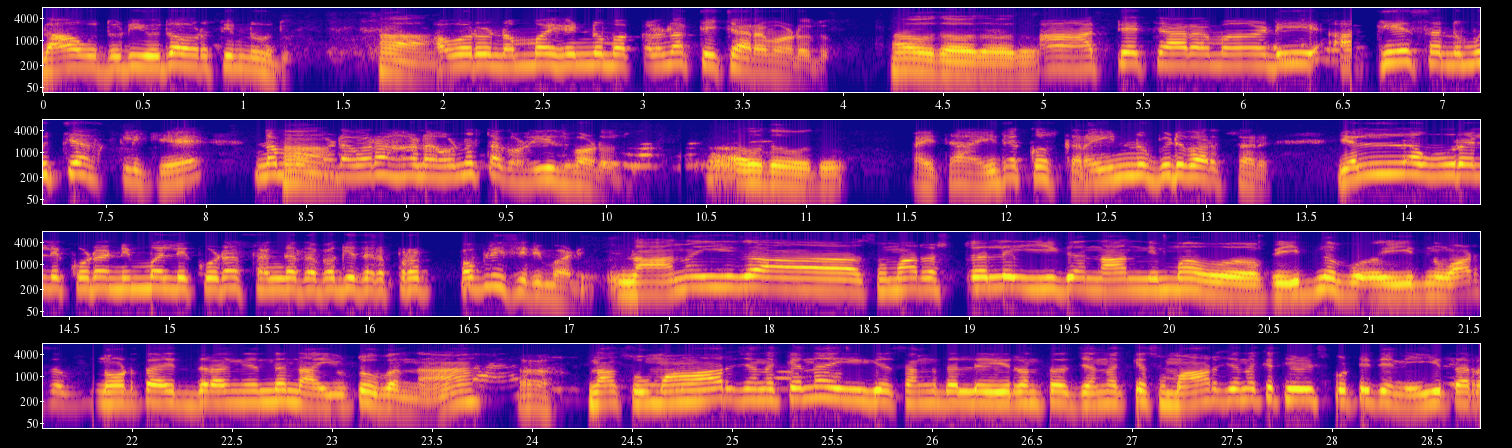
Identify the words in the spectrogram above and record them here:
ನಾವು ದುಡಿಯುವುದು ಅವರು ತಿನ್ನುವುದು. ಅವರು ನಮ್ಮ ಹೆಣ್ಣು ಮಕ್ಕಳನ್ನ ಅತ್ಯಾಚಾರ ಮಾಡೋದು. ಹೌದೌದೌದು. ಆ ಅತ್ಯಾಚಾರ ಮಾಡಿ ಆ ಕೇಸನ್ನು ಮುಚ್ಚಿ ಹಾಕ್ಲಿಕ್ಕೆ ನಮ್ಮ ಬಡವರ ಹಣವನ್ನು ತಗೊಂಡು ಯೂಸ್ ಮಾಡೋದು. ಹೌದೌದು. ಆಯ್ತಾ? ಇದಕ್ಕೋಸ್ಕರ ಇನ್ನು ಬಿಡಬಾರ್ದು ಸರ್ ಎಲ್ಲ ಊರಲ್ಲಿ ಕೂಡ ನಿಮ್ಮಲ್ಲಿ ಕೂಡ ಸಂಘದ ಬಗ್ಗೆ ಇದರ ಪಬ್ಲಿಸಿಟಿ ಮಾಡಿ. ನಾನು ಈಗ ಸುಮಾರಷ್ಟರಲ್ಲಿ ಈಗ ನಾನು ನಿಮ್ಮ ಇದನ್ನ ಇದನ್ನ ವಾಟ್ಸಪ್ ನೋಡ್ತಾ ಇದ್ರಂಗಿಂದ ನಾ ಯೂಟ್ಯೂಬ್ ಅನ್ನ ನಾ ಸುಮಾರು ಜನಕ್ಕೆನ ಈಗ ಸಂಘದಲ್ಲಿ ಇರೋಂತ ಜನಕ್ಕೆ ಸುಮಾರು ಜನಕ್ಕೆ ತಿಳಿಸ್ಕೊಟ್ಟಿದ್ದೀನಿ. ಈ ತರ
